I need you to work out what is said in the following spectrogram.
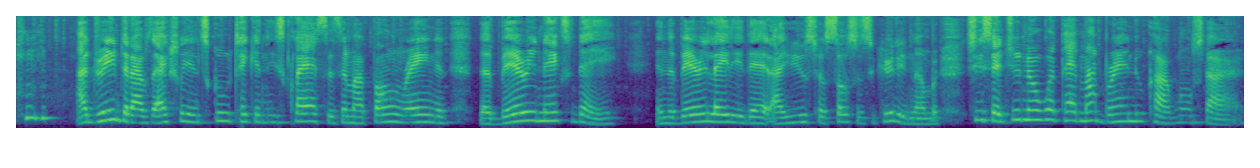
I dreamed that I was actually in school taking these classes, and my phone rang. And the very next day, and the very lady that I used her social security number, she said, "You know what, Pat? My brand new car won't start."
